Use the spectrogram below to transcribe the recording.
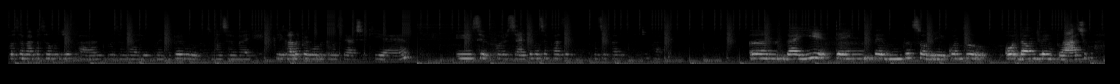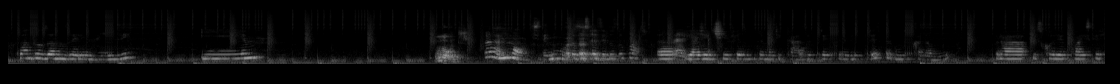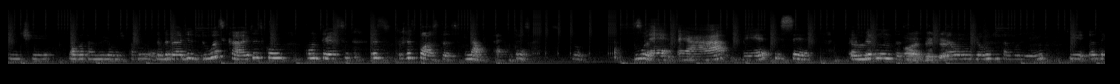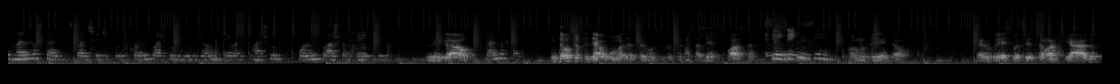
Você vai passando de fase, você vai fazer perguntas, você vai clicar na pergunta que você acha que é, e se for certo, você faz, você faz de fase. Um, daí tem perguntas sobre quanto, da onde vem o plástico, quantos anos ele vive e. Um monte. É, um monte, tem um monte. Sobre os resíduos do plástico. É, e a gente fez um tema de casa para escrever três perguntas cada um para escolher quais que a gente vai botar no jogo de tabuleiro. Na verdade, duas cartas com, com três res, respostas. Não, eram três cartas. Não. Duas. É, é A, B e C. É hum. perguntas. Ah. É um jogo de tabuleiro que eu tenho vários aspectos. Pode ser tipo de quando o plástico vem, de onde tem mais plástico, quando o plástico é feito. Legal. Vários aspectos. Então, se eu fizer alguma das perguntas, vocês vão saber a resposta? Sim, sim, sim. Vamos ver então. Quero ver se vocês estão afiados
